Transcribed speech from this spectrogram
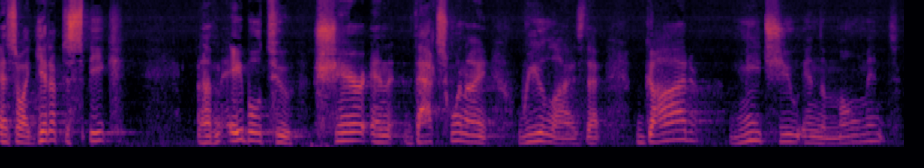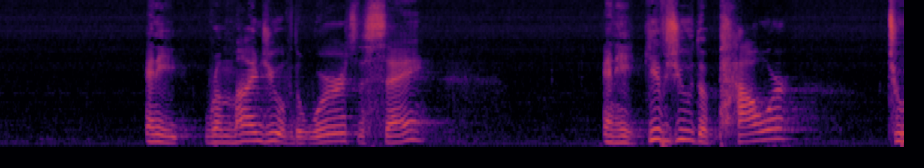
And so I get up to speak, and I'm able to share. And that's when I realize that God meets you in the moment and He reminds you of the words to say, and He gives you the power to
